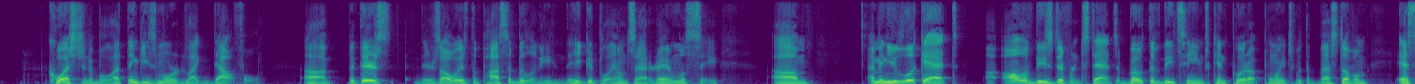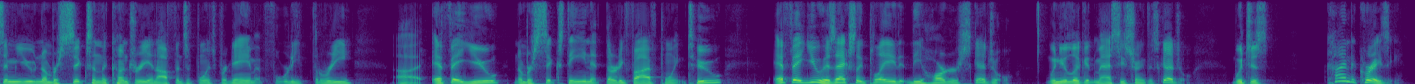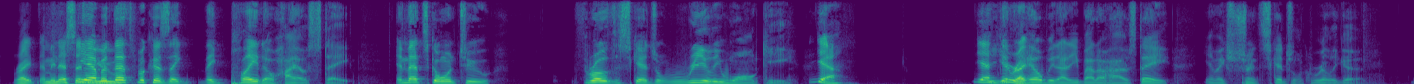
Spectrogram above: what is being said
questionable. I think he's more like doubtful. Uh, but there's there's always the possibility that he could play on Saturday, and we'll see. Um, I mean, you look at uh, all of these different stats. Both of these teams can put up points with the best of them. SMU number six in the country in offensive points per game at 43. Uh, FAU number 16 at 35.2. FAU has actually played the harder schedule when you look at Massey's strength of schedule, which is kind of crazy, right? I mean, SMU. yeah, but that's because they, they played Ohio State. And that's going to throw the schedule really wonky. yeah, yeah. you get You're the right. hell beat out of you about Ohio State. It makes your strength of schedule look really good.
